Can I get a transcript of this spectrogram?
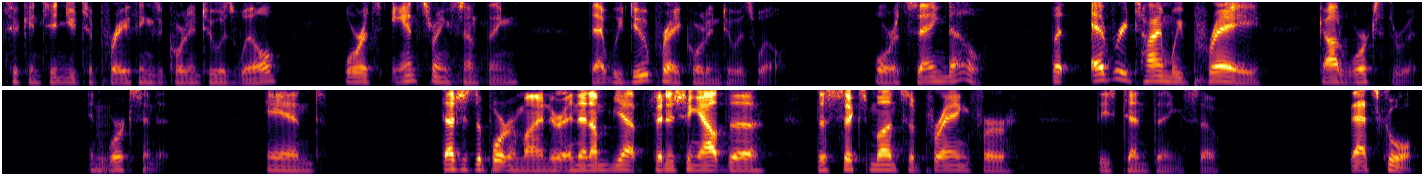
to continue to pray things according to His will, or it's answering something that we do pray according to his will, or it's saying no. But every time we pray, God works through it and mm. works in it. And that's just an important reminder. And then I'm yeah, finishing out the the six months of praying for these 10 things. So that's cool.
